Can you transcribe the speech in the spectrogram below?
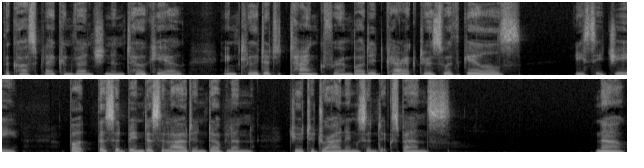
The cosplay convention in Tokyo included a tank for embodied characters with gills, ECG, but this had been disallowed in Dublin due to drownings and expense. Now,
